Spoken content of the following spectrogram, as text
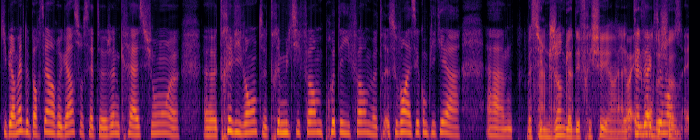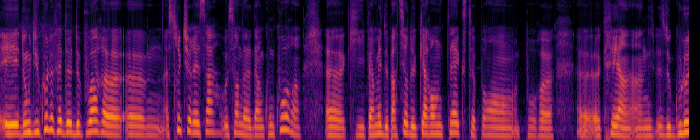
qui permette de porter un regard sur cette jeune création très vivante, très multiforme, protéiforme, très, souvent assez compliquée à, à, Bah, C'est une jungle à défricher, hein. il y a Ouais, tellement de exactement. choses. Et donc du coup, le fait de, de pouvoir euh, euh, structurer ça au sein d'un concours euh, qui permet de partir de 40 textes pour, en- pour euh, créer un, un espèce de goulot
